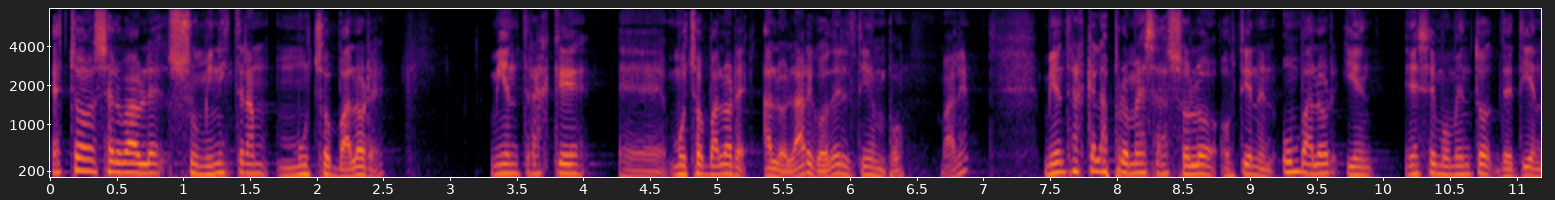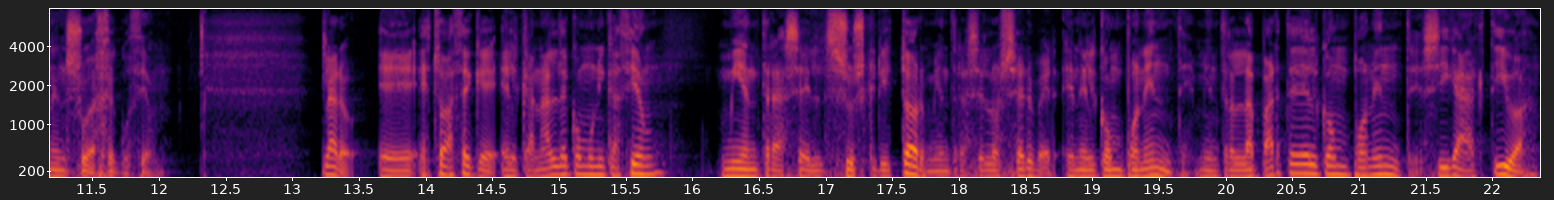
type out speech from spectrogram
estos observables suministran muchos valores, mientras que eh, muchos valores a lo largo del tiempo, ¿vale? Mientras que las promesas solo obtienen un valor y en ese momento detienen su ejecución. Claro, eh, esto hace que el canal de comunicación mientras el suscriptor, mientras el observer en el componente, mientras la parte del componente siga activa,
